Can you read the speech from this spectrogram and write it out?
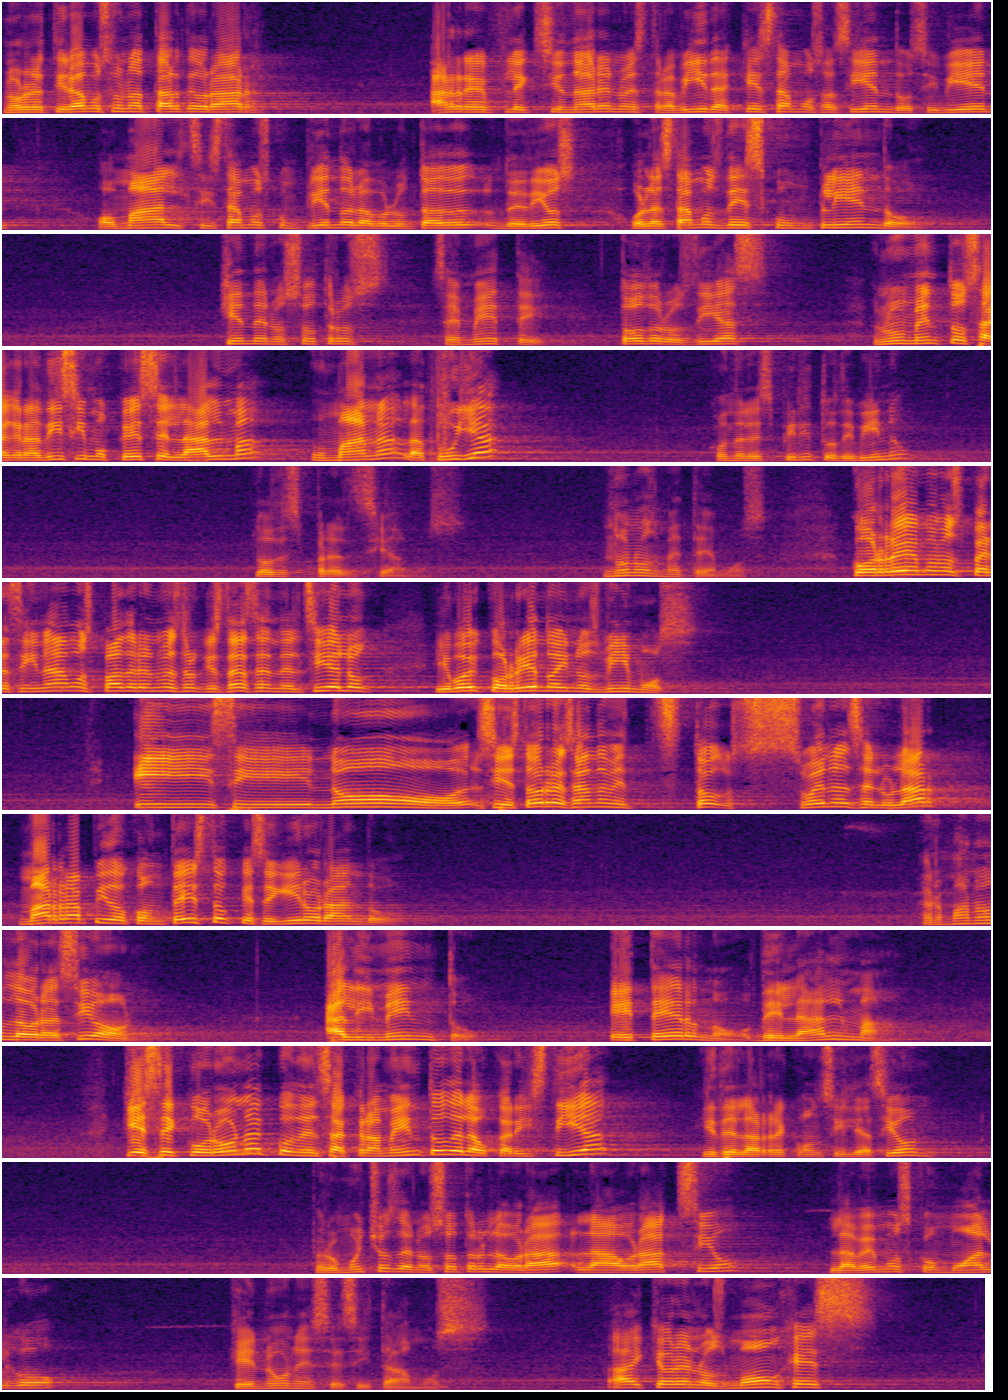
nos retiramos una tarde a orar, a reflexionar en nuestra vida, qué estamos haciendo, si bien o mal, si estamos cumpliendo la voluntad de Dios o la estamos descumpliendo. ¿Quién de nosotros se mete todos los días en un momento sagradísimo que es el alma humana, la tuya, con el Espíritu Divino? Lo despreciamos. No nos metemos. Corremos, nos persinamos, Padre nuestro que estás en el cielo, y voy corriendo, ahí nos vimos. Y si no, si estoy rezando, me suena el celular, más rápido contesto que seguir orando. Hermanos, la oración, alimento eterno del alma, que se corona con el sacramento de la Eucaristía y de la reconciliación. Pero muchos de nosotros la, la oración la vemos como algo que no necesitamos. Hay que orar en los monjes,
